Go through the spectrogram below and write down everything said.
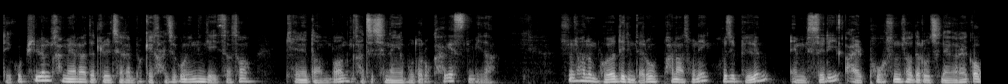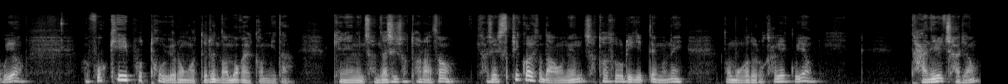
그리고 필름 카메라들을 제가 몇 개 가지고 있는 게 있어서 걔네도 한번 같이 진행해 보도록 하겠습니다. 순서는 보여드린 대로 파나소닉, 후지필름, M3, R4 순서대로 진행을 할 거고요. 4K 포토 이런 것들은 넘어갈 겁니다. 걔네는 전자식 셔터라서 사실 스피커에서 나오는 셔터 소리이기 때문에 넘어가도록 하겠고요. 단일 촬영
